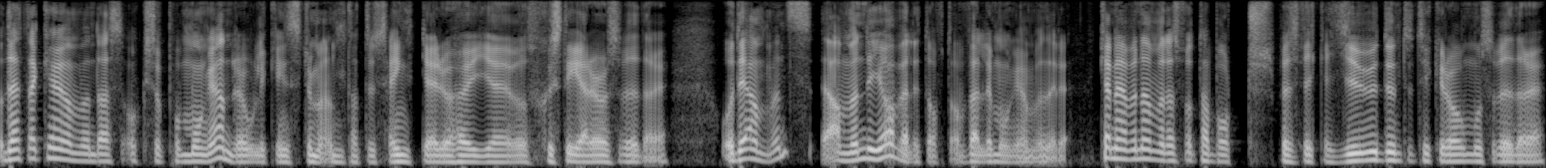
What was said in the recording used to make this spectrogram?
Och Detta kan användas också på många andra olika instrument, att du sänker och höjer och justerar och så vidare. Och Det används, använder jag väldigt ofta och väldigt många använder det. Kan även användas för att ta bort specifika ljud du inte tycker om och så vidare.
